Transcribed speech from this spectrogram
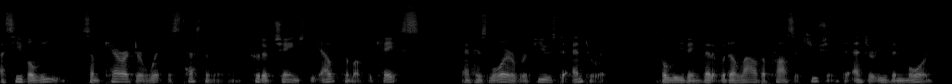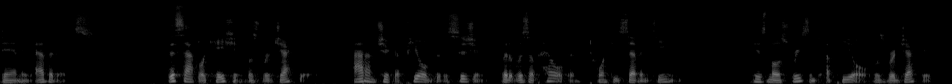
as he believed some character witness testimony could have changed the outcome of the case, and his lawyer refused to enter it, believing that it would allow the prosecution to enter even more damning evidence. This application was rejected. Adamcik appealed the decision, but it was upheld in 2017. His most recent appeal was rejected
